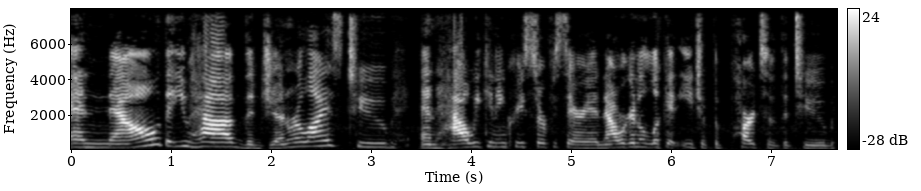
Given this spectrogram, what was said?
And now that you have the generalized tube and how we can increase surface area, now we're going to look at each of the parts of the tube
